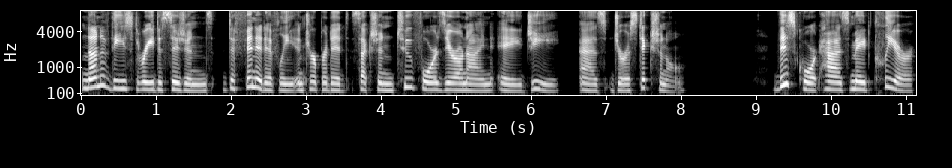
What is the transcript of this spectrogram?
None of these three decisions definitively interpreted Section 2409AG as jurisdictional. This court has made clear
